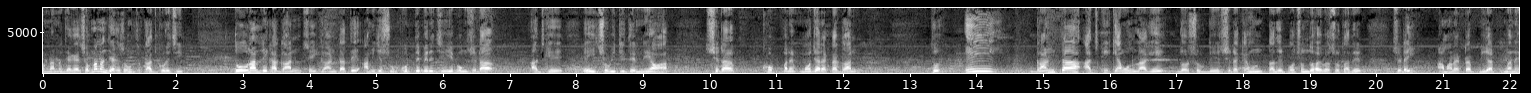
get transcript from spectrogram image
অন্যান্য জায়গায়, সব নানান জায়গায় সমস্ত কাজ করেছি। তো ওনার লেখা গান, সেই গানটাতে আমি যে সুর করতে পেরেছি এবং সেটা আজকে এই ছবিটিতে নেওয়া, সেটা খুব মানে মজার একটা গান। তো এই গানটা আজকে কেমন লাগে দর্শকদের? সেটা কেমন তাদের পছন্দ হয় বা শ্রোতাদের? সেটাই আমার একটা বিরাট মানে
